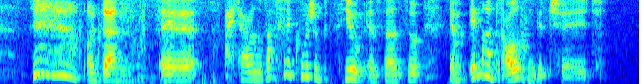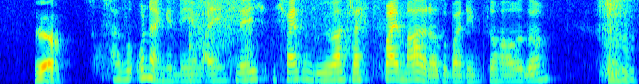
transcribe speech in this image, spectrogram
und dann, äh, Alter, aber so was für eine komische Beziehung ist das? So, wir haben immer draußen gechillt. Ja. Das war so unangenehm eigentlich. Ich weiß also, wir waren vielleicht zweimal oder so bei dem zu Hause. Mhm.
